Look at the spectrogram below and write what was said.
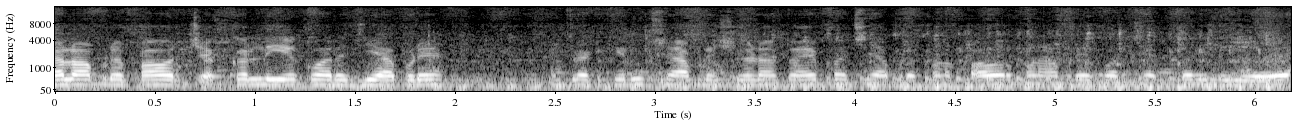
ચાલો આપણે પાવર ચેક કરી લઈએ એકવાર જે આપણે કમ્પ્લીટ કર્યું છે. આપણે શેડા તો આપ્યા છે. આપણે પણ પાવર પણ આપણે એકવાર ચેક કરી લઈએ હવે.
